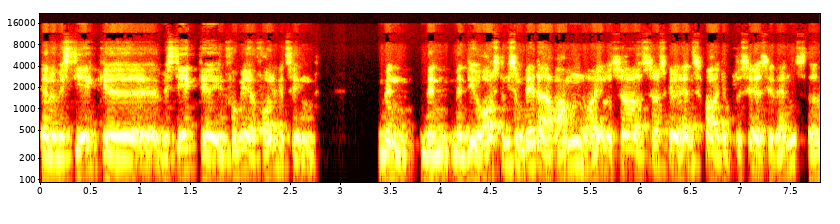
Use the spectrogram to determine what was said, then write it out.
eller hvis de ikke, øh, hvis de ikke øh, informerer Folketinget. Men, men, men det er jo også ligesom det, der er rammen, og ellers så, så skal ansvaret jo placeres et andet sted.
